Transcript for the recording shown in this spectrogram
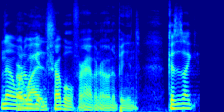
No, why Or do we get in is- trouble for having our own opinions? Because it's like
